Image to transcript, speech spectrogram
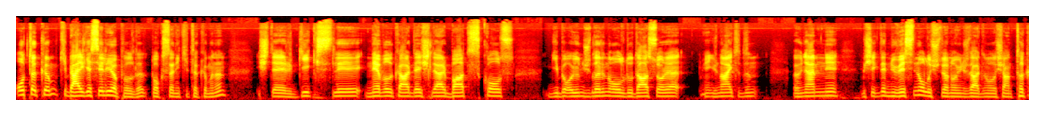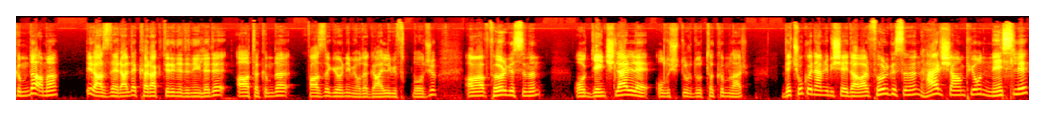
o takım ki belgeseli yapıldı 92 takımının. İşte Giggs'li, Neville kardeşler, Bud Scholes gibi oyuncuların olduğu daha sonra United'ın önemli bir şekilde nüvesini oluşturan oyunculardan oluşan takımda ama biraz da herhalde karakteri nedeniyle de A takımda fazla görünemiyor. O da galli bir futbolcu. Ama Ferguson'ın o gençlerle oluşturduğu takımlar ve çok önemli bir şey daha var. Ferguson'ın her şampiyon nesli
